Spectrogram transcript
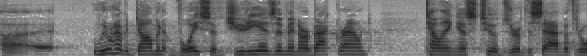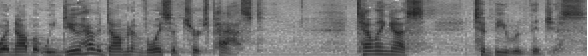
uh, we don't have a dominant voice of Judaism in our background telling us to observe the Sabbath or whatnot, but we do have a dominant voice of church past telling us to be religious,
